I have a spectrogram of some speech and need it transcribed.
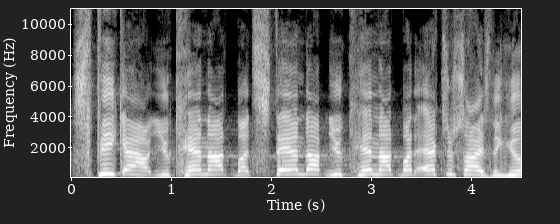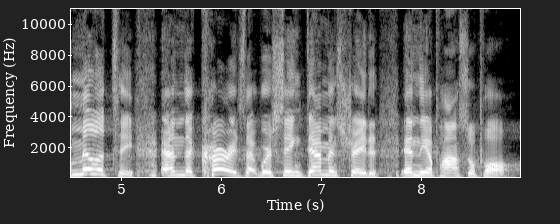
speak out. You cannot but stand up. You cannot but exercise the humility and the courage that we're seeing demonstrated in the Apostle Paul.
